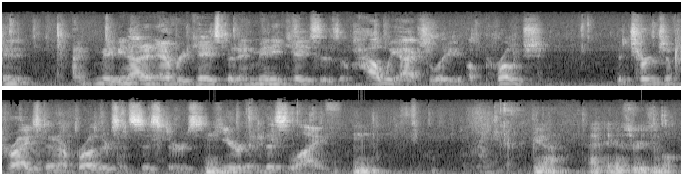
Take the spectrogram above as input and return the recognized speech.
in, I- maybe not in every case, but in many cases of how we actually approach the Church of Christ and our brothers and sisters here in this life. Mm. Yeah, I think that's reasonable.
